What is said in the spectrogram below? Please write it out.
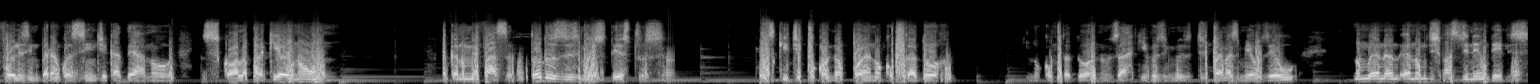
folhas em branco assim de caderno de escola para que eu não porque eu não me faça. Todos os meus textos os que tipo quando eu ponho no computador no computador nos arquivos de poemas meus eu não, eu, eu não me desfaço de nenhum deles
